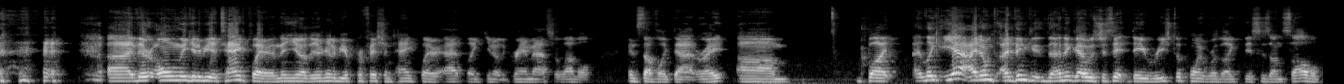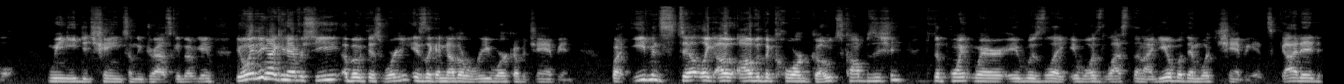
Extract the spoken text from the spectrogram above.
uh, they're only going to be a tank player, and then you know they're going to be a proficient tank player at like you know the grandmaster level and stuff like that, right? Um, but like, yeah, I don't. I think I think that was just it. They reached the point where like this is unsolvable. We need to change something drastically about the game. The only thing I can ever see about this working is like another rework of a champion. But even still, like out of the core goats composition, to the point where it was like it was less than ideal. But then with champion, it's gutted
